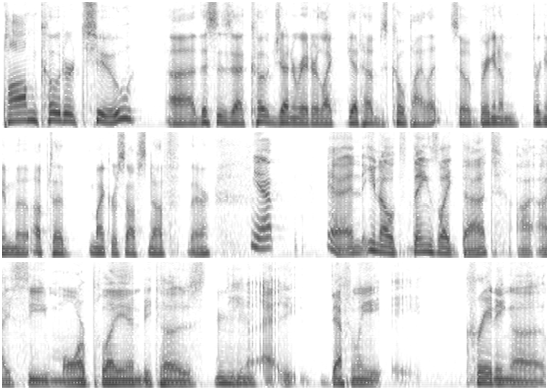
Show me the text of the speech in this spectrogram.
Palm Coder 2. Uh, this is a code generator like GitHub's Copilot. So bringing them, bringing them up to Microsoft snuff there. Yep. Yeah, and you know things like that, I, I see more play in because yeah, eh, definitely eh, creating a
